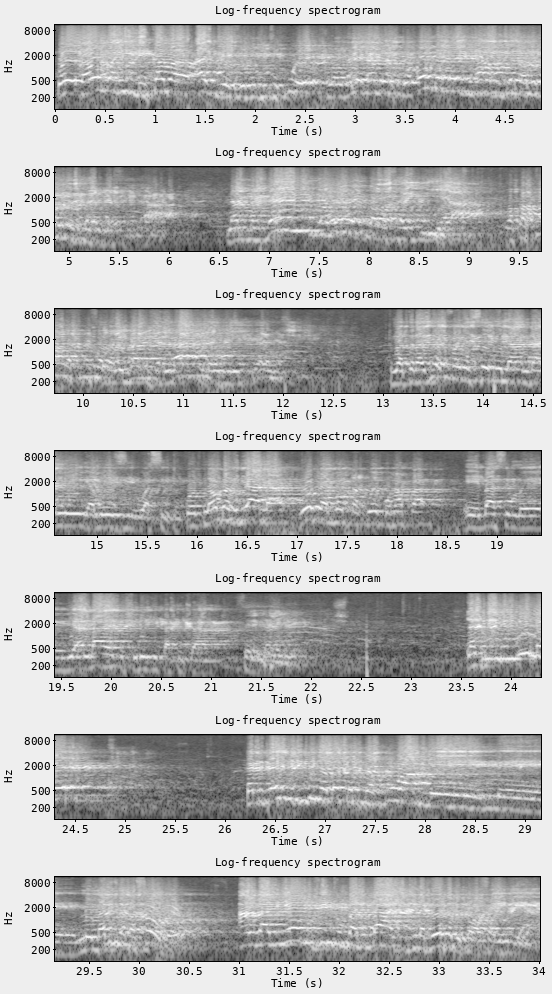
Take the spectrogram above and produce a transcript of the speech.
Kwa hiyo naomba hili kama aje nilichukue, tuangalie namna ya kuwaorganize hawa vijana wanaoenda namna gani tunaweza tukawasaidia wakapata fursa mbalimbali za ndani na nje ya nchi. Tunatarajia kufanya semina ndani ya mwezi wa sita. Kwa hiyo tunaomba vijana wote ambao mtakuwepo hapa e, basi mjiandae kushiriki katika semina hii. Lakini lingine katika hiki kipindi ambacho mtakuwa mmemaliza masomo, angalieni vitu mbalimbali vinavyoweza vikawasaidia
